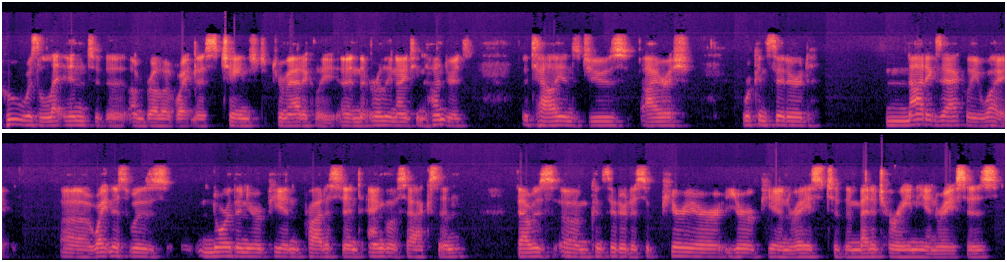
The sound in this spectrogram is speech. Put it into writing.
Who was let into the umbrella of whiteness changed dramatically. In the early 1900s, Italians, Jews, Irish were considered not exactly white. Uh, whiteness was Northern European, Protestant, Anglo Saxon, that was um, considered a superior European race to the Mediterranean races,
